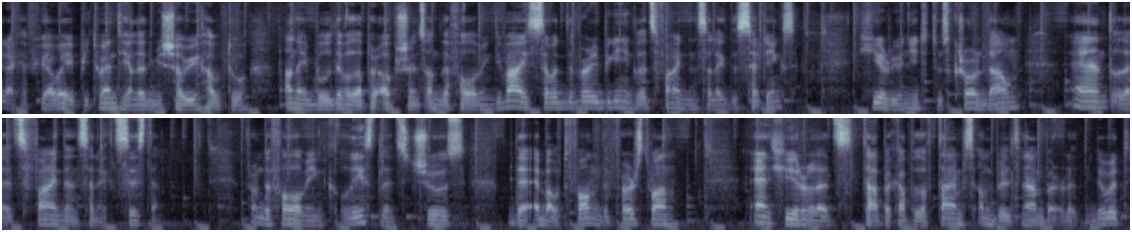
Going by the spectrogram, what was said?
Here I have Huawei P20 and let me show you how to enable developer options on the following device. So at the very beginning let's find and select the settings. Here you need to scroll down and let's find and select system. From the following list let's choose the about phone, the first one. And here let's tap a couple of times on build number. Let me do it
